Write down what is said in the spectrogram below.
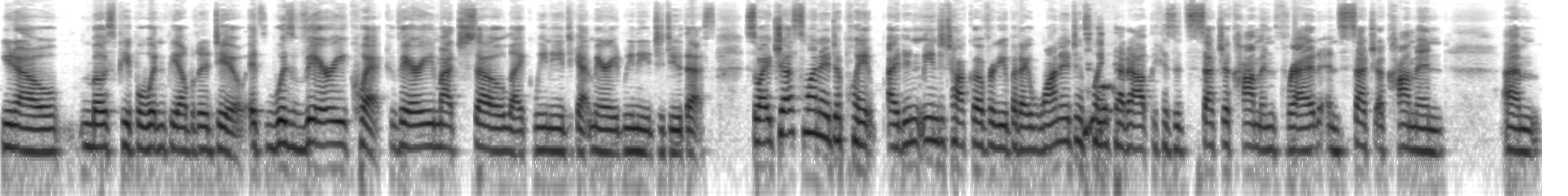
you know most people wouldn't be able to do. It was very quick very much so like we need to get married we need to do this. So i just wanted to point i didn't mean to talk over you but i wanted to point that out because it's such a common thread and such a common um,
